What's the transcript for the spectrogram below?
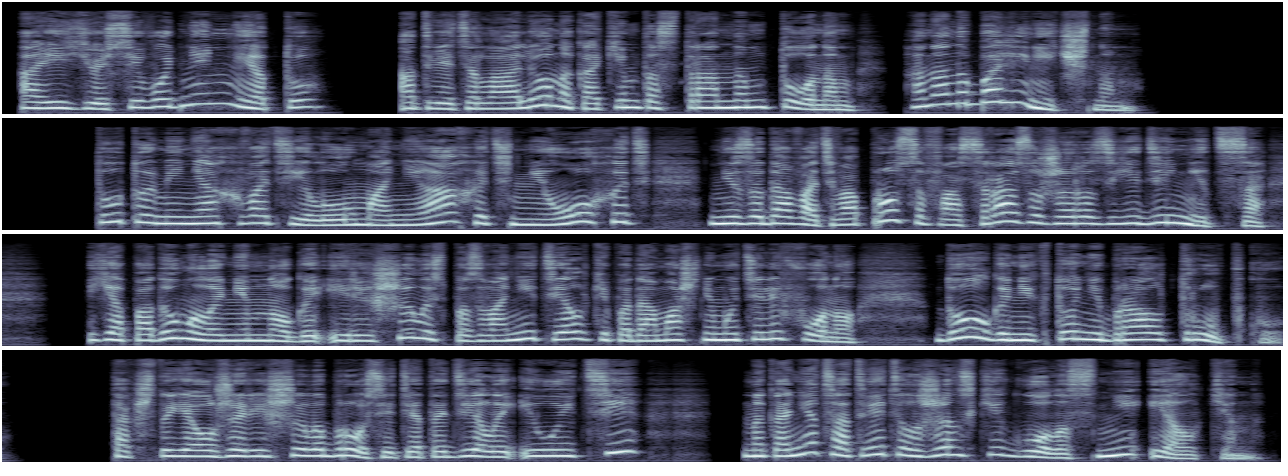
«А ее сегодня нету», — ответила Алена каким-то странным тоном. «Она на больничном». Тут у меня хватило ума не ахать, не охать, не задавать вопросов, а сразу же разъединиться — я подумала немного и решилась позвонить Элке по домашнему телефону. Долго никто не брал трубку. Так что я уже решила бросить это дело и уйти. Наконец ответил женский голос, не Элкин.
